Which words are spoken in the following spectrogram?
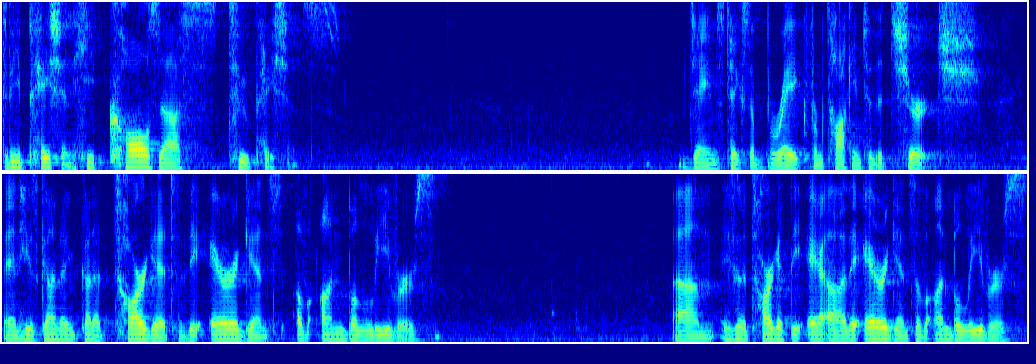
To be patient. He calls us to patience. James takes a break from talking to the church and he's going to target the arrogance of unbelievers. Um, he's going to target the, uh, the arrogance of unbelievers.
